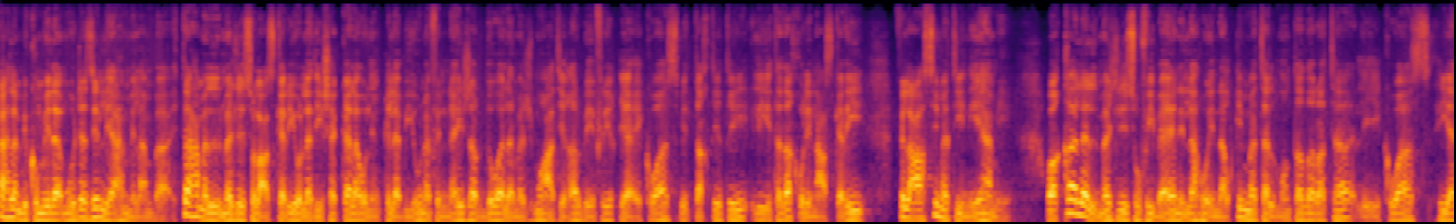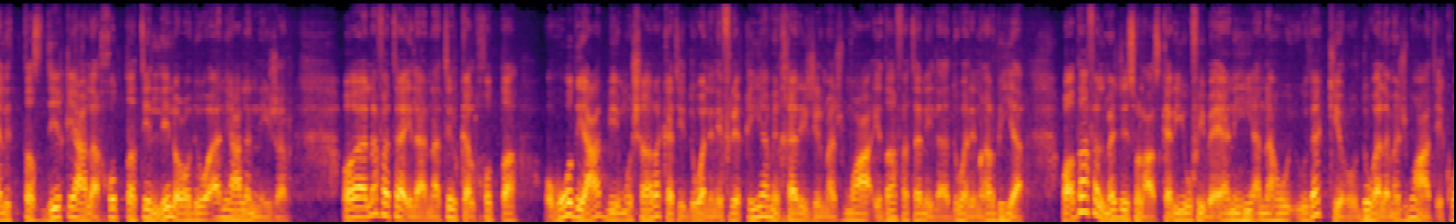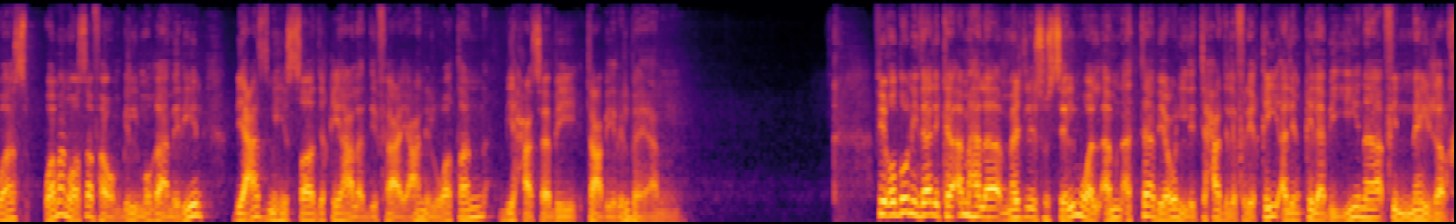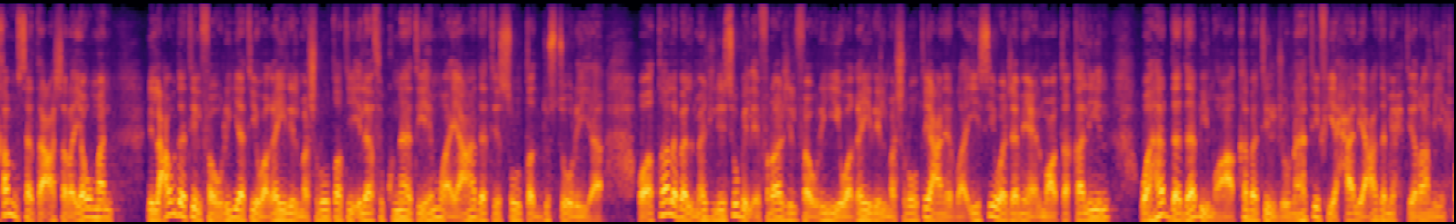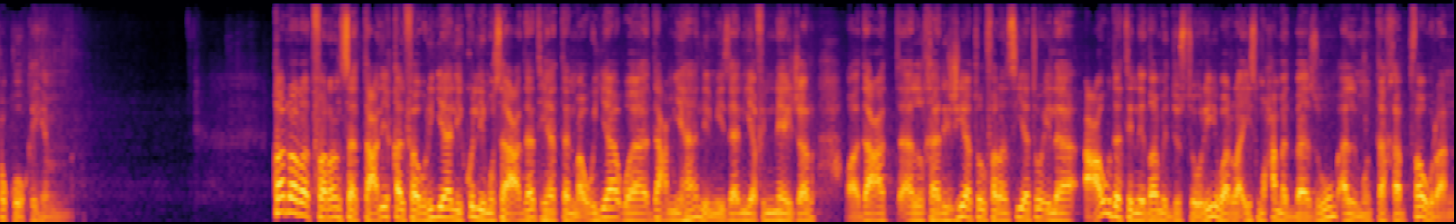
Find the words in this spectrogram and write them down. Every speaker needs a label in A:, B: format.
A: أهلا بكم إلى موجز لأهم الأنباء. اتهم المجلس العسكري الذي شكله الانقلابيون في النيجر دول مجموعة غرب إفريقيا إكواس بالتخطيط لتدخل عسكري في العاصمة نيامي. وقال المجلس في بيان له إن القمة المنتظرة لإكواس هي للتصديق على خطة للعدوان على النيجر. ولفت إلى أن تلك الخطة ووضعت بمشاركة دول إفريقية من خارج المجموعة إضافة إلى دول غربية. وأضاف المجلس العسكري في بيانه أنه يذكر دول مجموعة إكواس ومن وصفهم بالمغامرين بعزمه الصادق على الدفاع عن الوطن بحسب تعبير البيان. في غضون ذلك أمهل مجلس السلم والأمن التابع للاتحاد الإفريقي الانقلابيين في النيجر 15 يوما للعودة الفورية وغير المشروطة إلى ثكناتهم وإعادة السلطة الدستورية. وطالب المجلس بالإفراج الفوري وغير المشروط عن الرئيس وجميع المعتقلين وهدد بمعاقبة الجناة في حال عدم احترام حقوقهم. قررت فرنسا التعليق الفوري لكل مساعداتها التنموية ودعمها للميزانية في النيجر ودعت الخارجية الفرنسية إلى عودة النظام الدستوري والرئيس محمد بازوم المنتخب فوراً.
